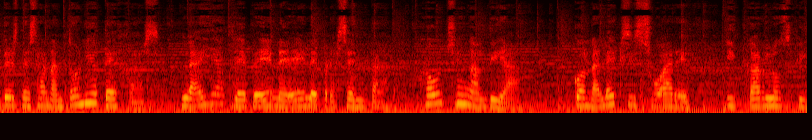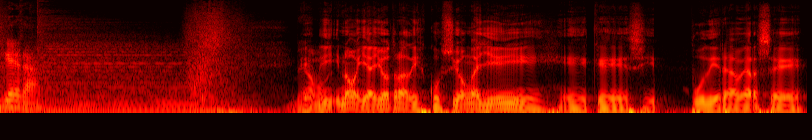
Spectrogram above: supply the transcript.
Desde San Antonio, Texas, la IACBNL presenta Coaching al Día con Alexis Suárez y Carlos Figuera. Y, no, y hay otra discusión allí eh, que si pudiera verse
